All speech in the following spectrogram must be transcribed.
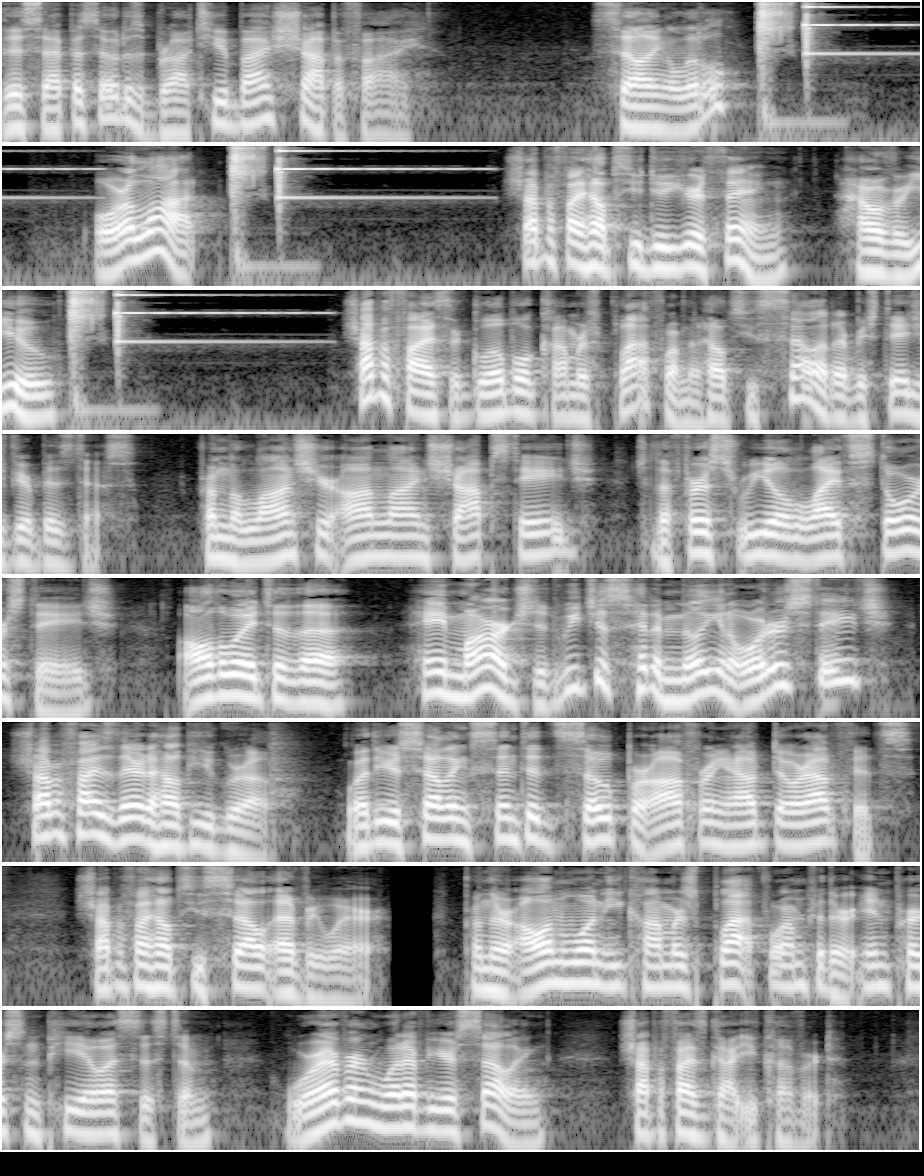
This episode is brought to you by Shopify. Selling a little or a lot? Shopify helps you do your thing, however you. Shopify is a global commerce platform that helps you sell at every stage of your business. From the launch your online shop stage to the first real life store stage, all the way to the hey Marge, did we just hit a million orders stage? Shopify is there to help you grow. Whether you're selling scented soap or offering outdoor outfits, Shopify helps you sell everywhere. From their all in one e commerce platform to their in person POS system, wherever and whatever you're selling, Shopify's got you covered.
